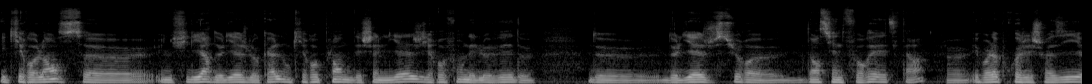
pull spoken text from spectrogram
et qui relance une filière de liège local. Donc ils replantent des chênes liège, ils refont des levées de, de, de liège sur d'anciennes forêts, etc. et voilà pourquoi j'ai choisi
